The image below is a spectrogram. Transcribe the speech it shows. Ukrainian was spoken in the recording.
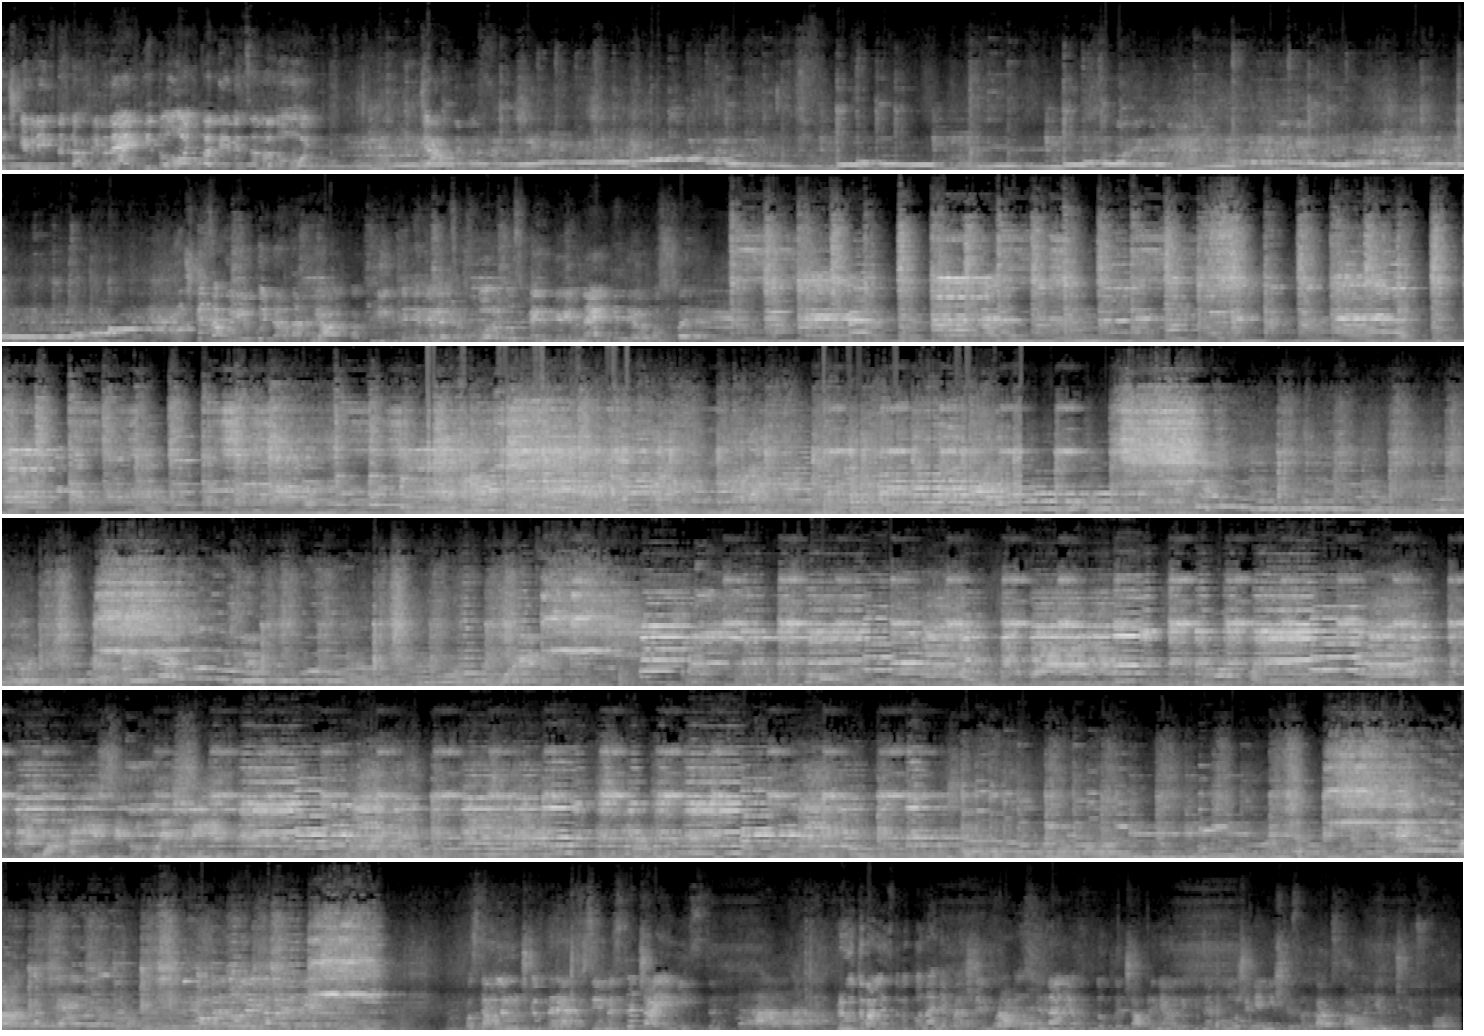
Ручки в ліктиках рівненькі, долонька дивиться на долоньку. Тягнемо. Ручки на голівку йдемо на п'ятках. Ліктики дивляться в сторону, спинки рівненькі, дивимося вперед. вправи згинання рук до плеча, прийняли вихідне положення, ніжки злегка розставлені, ручки в сторону.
